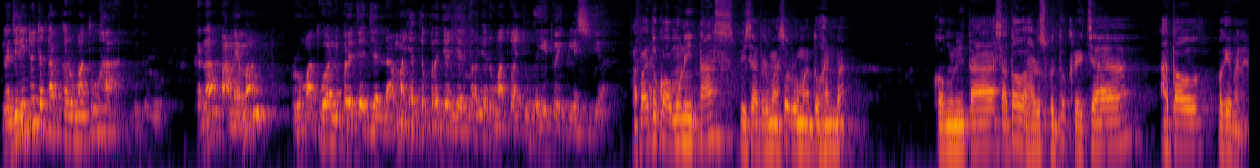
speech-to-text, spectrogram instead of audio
Nah jadi itu tetap ke rumah Tuhan, gitu loh. Kenapa? Memang rumah Tuhan di perjanjian lama ya perjanjian baru ya rumah Tuhan juga itu eklesia. Apa itu komunitas bisa termasuk rumah Tuhan, Pak? Komunitas atau harus bentuk gereja atau bagaimana?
